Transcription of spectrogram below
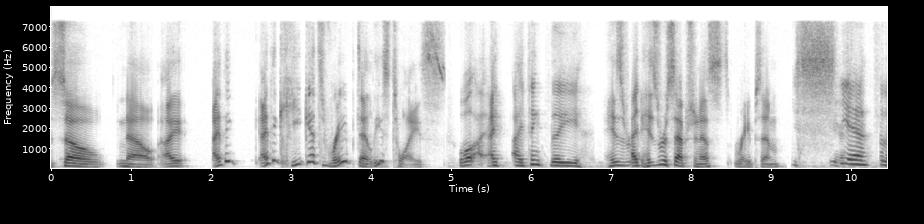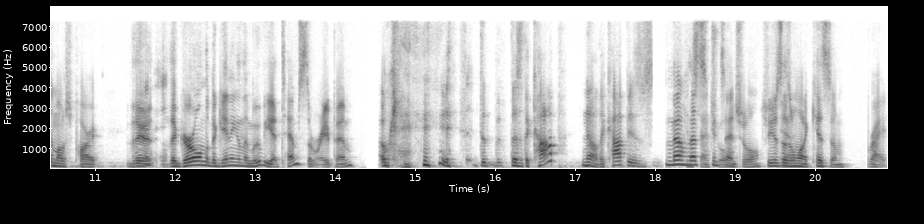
So no, I I think I think he gets raped at least twice. Well, I I think the His I- his receptionist rapes him. yeah, for the most part. The the girl in the beginning of the movie attempts to rape him. Okay. Does the cop? No, the cop is No, that's Consensual. consensual. She just Yeah. doesn't want to kiss him. right.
